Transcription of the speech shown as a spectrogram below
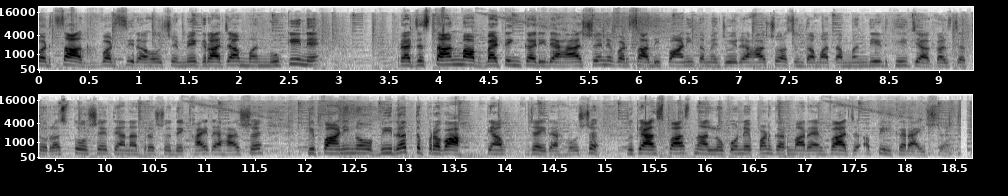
વરસાદ વરસી રહ્યો છે. મેઘરાજા મન મૂકીને રાજસ્થાનમાં બેટિંગ કરી રહ્યા છે અને વરસાદી પાણી તમે જોઈ રહ્યા છો. સુંદા માતા મંદિરથી જે આગળ જતો રસ્તો છે, ત્યાંના દ્રશ્યો દેખાઈ રહ્યા છે કે પાણીનો વિરત પ્રવાહ ત્યાં જઈ રહ્યો છે, જોકે આસપાસના લોકોને પણ ઘરમાં રહેવા જ અપીલ કરાઈ છે.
